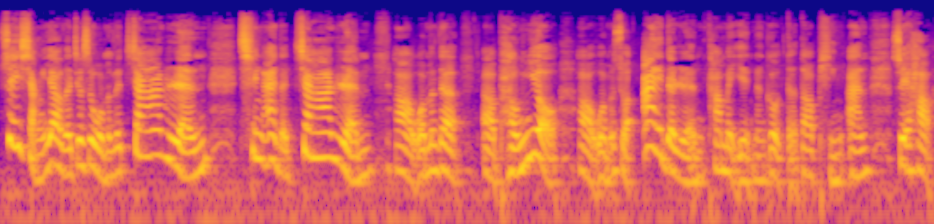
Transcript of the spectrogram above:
最想要的就是我们的家人，亲爱的家人啊，我们的呃朋友啊，我们所爱的人，他们也能够得到平安。所以好，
